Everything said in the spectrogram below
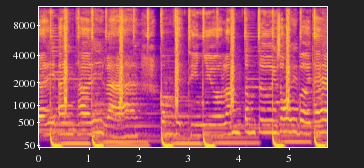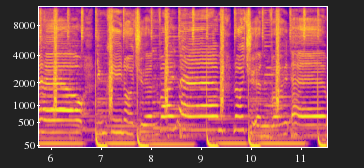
đây anh thấy là Công việc thì nhiều lắm, tâm tư dối bời theo. Nhưng khi nói chuyện với em, Nói chuyện với em,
